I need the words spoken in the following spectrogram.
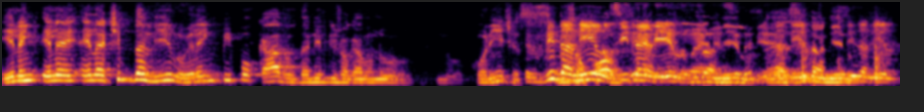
Ele é, ele, é, ele é tipo Danilo, ele é impipocável, o Danilo que jogava no, no Corinthians. Zidanilo. Zidanilo, é. Zidanilo, Zidanilo. é, Zidanilo. Zidanilo.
